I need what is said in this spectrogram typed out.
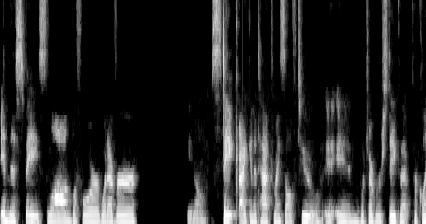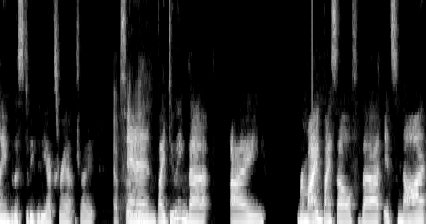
in this space long before whatever you know stake I can attach myself to in whichever stake that proclaimed this to be the DX Ranch, right? Absolutely. And by doing that, I remind myself that it's not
